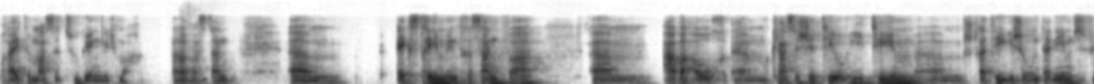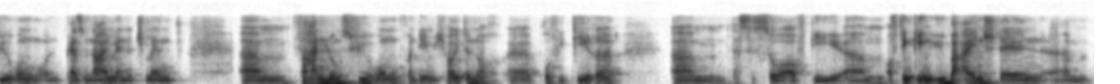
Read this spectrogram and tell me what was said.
breite Masse zugänglich machen, ja, mhm. was dann ähm, extrem interessant war. Ähm, aber auch ähm, klassische Theoriethemen, ähm, strategische Unternehmensführung und Personalmanagement, Verhandlungsführung, von dem ich heute noch äh, profitiere, ähm, das ist so auf die, ähm, auf den Gegenüber einstellen. Ähm,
